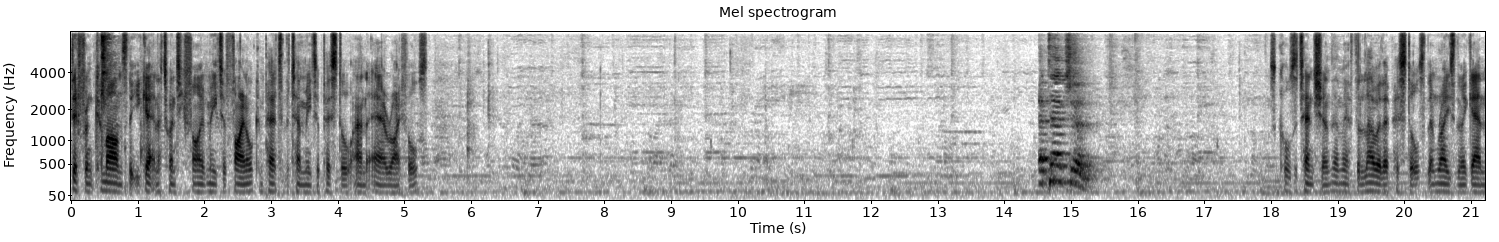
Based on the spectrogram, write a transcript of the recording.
different commands that you get in a 25 metre final compared to the 10 metre pistol and air rifles. Attention. This calls attention. Then they have to lower their pistols, then raise them again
